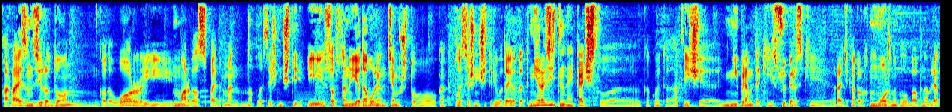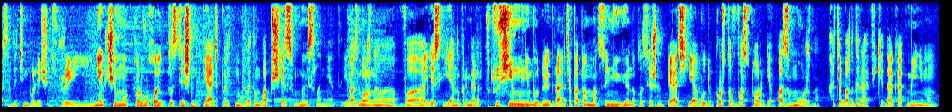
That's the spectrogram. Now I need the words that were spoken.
Horizon Zero Dawn, God of War и Marvel Spider-Man на PlayStation 4. И, собственно, я доволен тем, что как PlayStation 4 выдает, это неразительное качество, какое-то отличие, не прям такие суперские, ради которых можно было бы обновляться, да тем более сейчас уже и не к чему. Скоро выходит PlayStation 5, поэтому в этом вообще смысла нет. И, возможно, в, если я, например, в Цусиму не буду играть, а потом оценю ее на PlayStation 5, я буду просто в восторге, возможно. Хотя бы от графики, да, как минимум.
